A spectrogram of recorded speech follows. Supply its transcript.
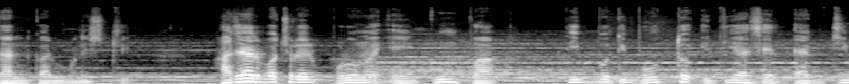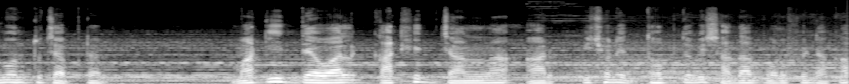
ধানকার মনেস্ট্রি। হাজার বছরের পুরনো এই গুম্ফা তিব্বতী বৌদ্ধ ইতিহাসের এক জীবন্ত চ্যাপ্টার। মাটির দেওয়াল, কাঠের জানলা আর পিছনের ধবধবে সাদা বরফে ঢাকা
